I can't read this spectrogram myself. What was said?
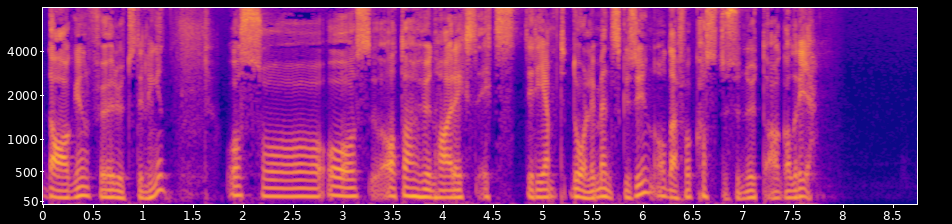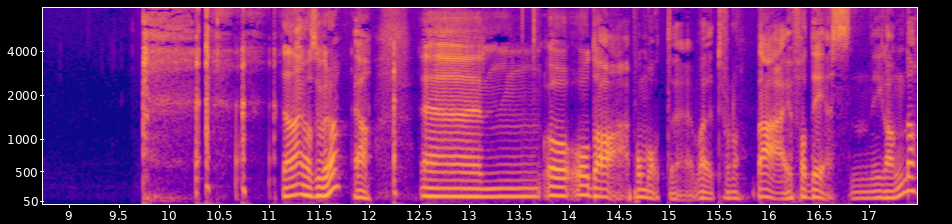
dagen før utstillingen. Og, så, og at hun har ekstremt dårlig menneskesyn, og derfor kastes hun ut av galleriet. Den er ganske bra. Ja. Ehm, og, og da er på en måte Hva er dette for noe? Da er jo fadesen i gang, da.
